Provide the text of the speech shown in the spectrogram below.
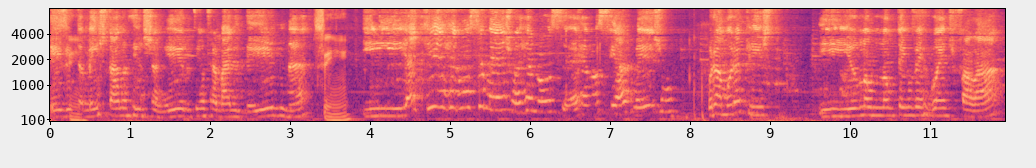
ele Sim. também está no Rio de Janeiro, tem o trabalho dele, né? Sim. E aqui é renúncia mesmo, é renúncia, é renunciar mesmo por amor a Cristo. E eu não, não tenho vergonha de falar.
